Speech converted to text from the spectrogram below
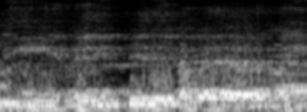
دی، میری تیرے بغیر نہیں۔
